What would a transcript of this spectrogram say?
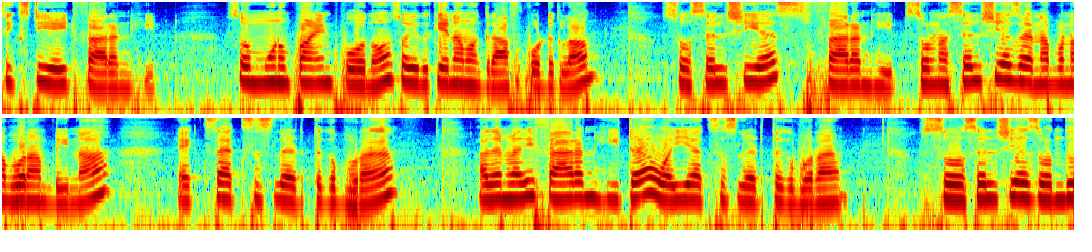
சிக்ஸ்டி எயிட் ஃபேரன் ஹீட் ஸோ மூணு பாயிண்ட் போதும். ஸோ இதுக்கே நம்ம கிராஃப் போட்டுக்கலாம். ஸோ செல்சியஸ் ஃபேரன் ஹீட் ஸோ நான் செல்சியஸ் என்ன பண்ண போகிறேன் அப்படின்னா எக்ஸ் ஆக்சிஸில் எடுத்துக்க போகிறேன் அதே மாதிரி ஃபேரன் ஹீட்டை ஒய் ஆக்சிஸில் எடுத்துக்க போகிறேன் ஸோ செல்சியஸ் வந்து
